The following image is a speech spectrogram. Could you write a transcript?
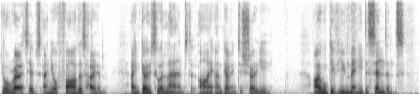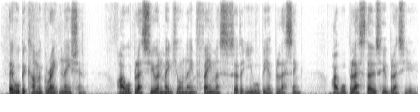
your relatives, and your father's home, and go to a land that I am going to show you. I will give you many descendants. They will become a great nation. I will bless you and make your name famous, so that you will be a blessing. I will bless those who bless you,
